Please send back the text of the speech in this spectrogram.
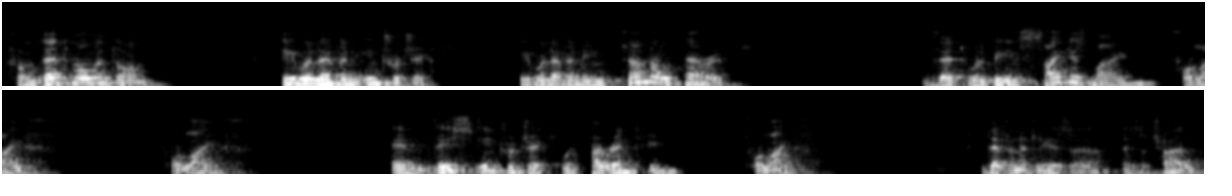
From that moment on, he will have an introject. He will have an internal parent that will be inside his mind for life, for life. And this introject will parent him for life definitely as a, as a child.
